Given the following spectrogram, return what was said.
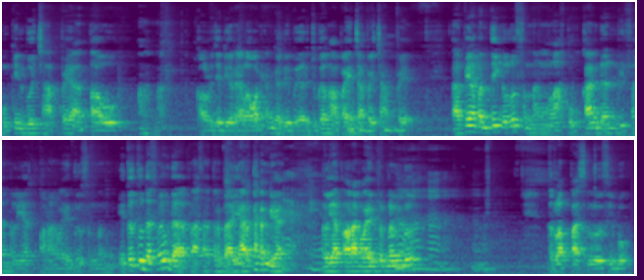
mungkin gue capek atau ah nah kalau jadi relawan kan gak dibayar juga ngapain capek-capek tapi yang penting lu senang melakukan dan bisa ngelihat orang lain tuh seneng itu tuh udah sebenarnya udah rasa terbayarkan ya yeah, yeah. ngelihat orang lain seneng tuh terlepas lu sibuk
